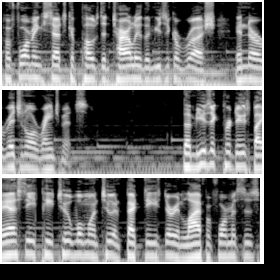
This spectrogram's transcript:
performing sets composed entirely of the music of Rush in their original arrangements. The music produced by SCP-2112 infectees during live performances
